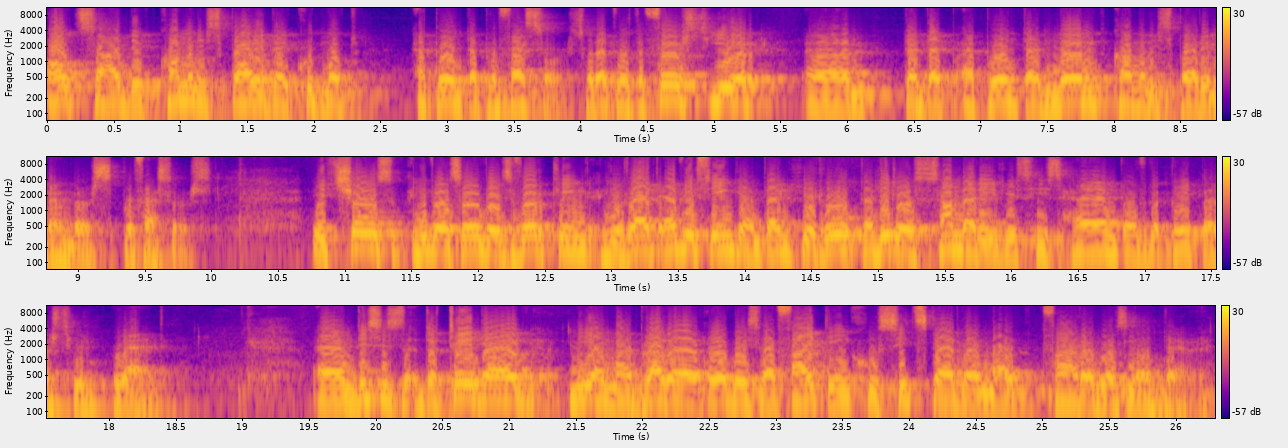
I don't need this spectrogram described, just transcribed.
outside the Communist Party, they could not appoint a professor. So that was the first year um, that they appointed non-Communist Party members professors. It shows he was always working, he read everything and then he wrote a little summary with his hand of the papers he read. And this is the table, me and my brother always were fighting who sits there when my father was not there.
